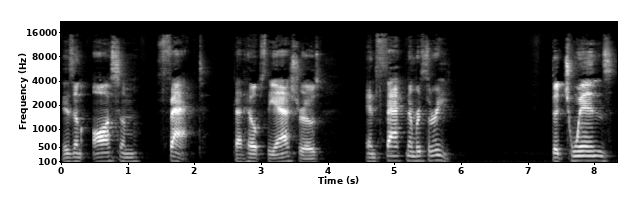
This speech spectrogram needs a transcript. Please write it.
is an awesome fact that helps the Astros. And fact number three the Twins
